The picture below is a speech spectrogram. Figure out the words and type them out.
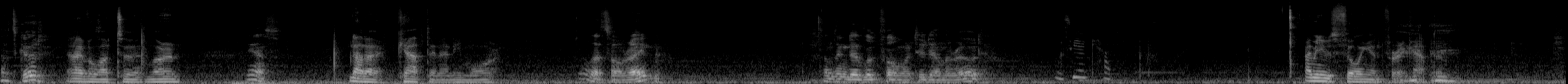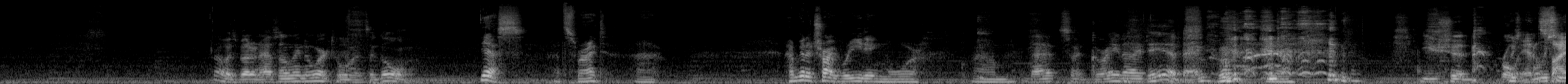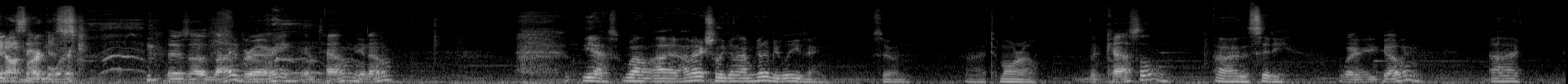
That's good. I have a lot to learn. Yes. Not a captain anymore. Well, that's all right. Something to look forward to down the road. Was he a captain? I mean, he was filling in for a captain. It's always better to have something to work towards, a goal. Yes, that's right. Uh, I'm gonna try reading more. Um, That's a great idea, Ben. yeah. you should. Roll We- we should insight on say Marcus. There's a library in town, you know? Yes. Well, I, I'm actually gonna. I'm gonna be leaving soon. Uh, tomorrow. The castle? Uh, the city. Where are you going? Uh,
